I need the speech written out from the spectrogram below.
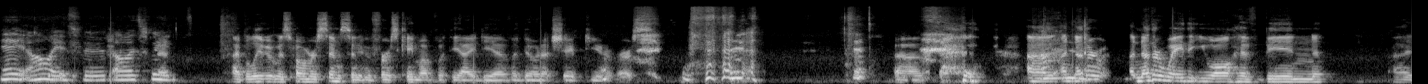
Hey, always food, always sweet. I believe it was Homer Simpson who first came up with the idea of a donut shaped universe. Uh, uh, another another way that you all have been, uh,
